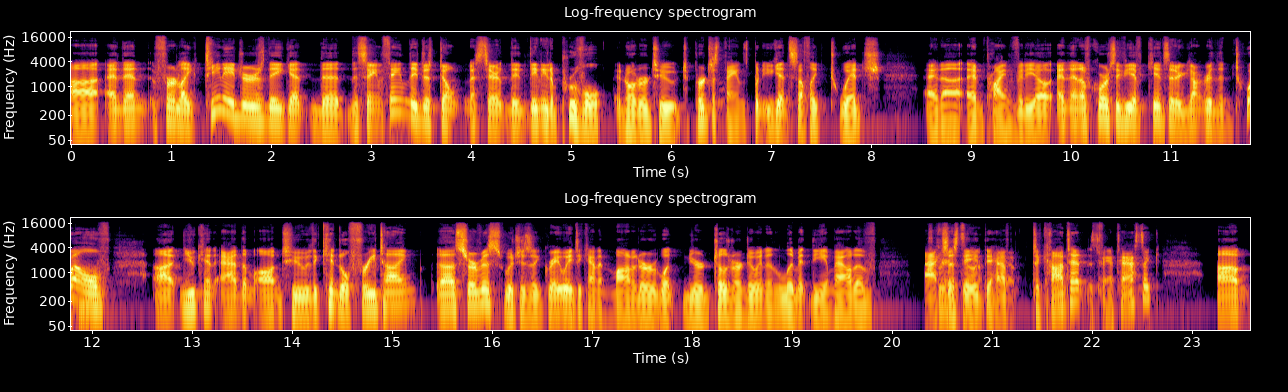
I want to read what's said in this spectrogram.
Uh, and then for like teenagers, they get the the same thing. They just don't necessarily they, they need approval in order to to purchase things. But you get stuff like Twitch and uh, and Prime Video. And then of course, if you have kids that are younger than twelve uh, you can add them onto the Kindle Free Time uh, service, which is a great way to kind of monitor what your children are doing and limit the amount of access they, they have yep. to content. It's fantastic. Um,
